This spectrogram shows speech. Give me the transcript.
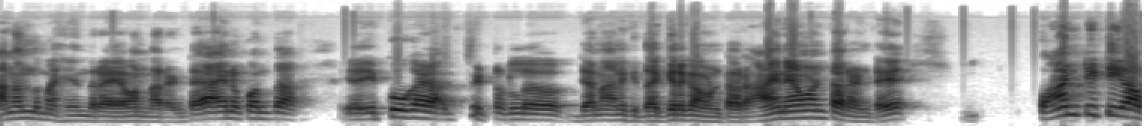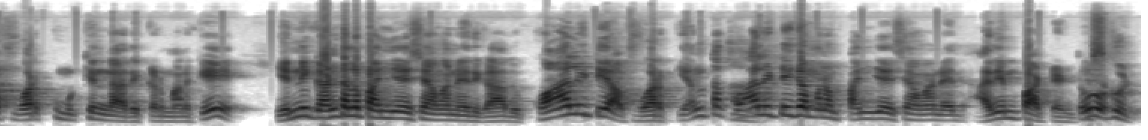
ఆనంద్ మహేంద్ర ఏమన్నారంటే ఆయన కొంత ఎక్కువగా ట్విట్టర్లో జనానికి దగ్గరగా ఉంటారు. ఆయన ఏమంటారంటే క్వాంటిటీ ఆఫ్ వర్క్ ముఖ్యం కాదు ఇక్కడ మనకి. ఎన్ని గంటలు పనిచేసామనేది కాదు. క్వాలిటీ ఆఫ్ వర్క్ ఎంత క్వాలిటీగా మనం పనిచేసామనేది అది ఇంపార్టెంట్ గుడ్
